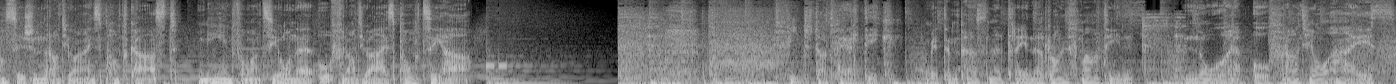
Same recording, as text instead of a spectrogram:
Das ist ein Radio 1 Podcast. Mehr Informationen auf radio1.ch. Fit statt fertig. Mit dem Personal Trainer Rolf Martin. Nur auf Radio 1.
